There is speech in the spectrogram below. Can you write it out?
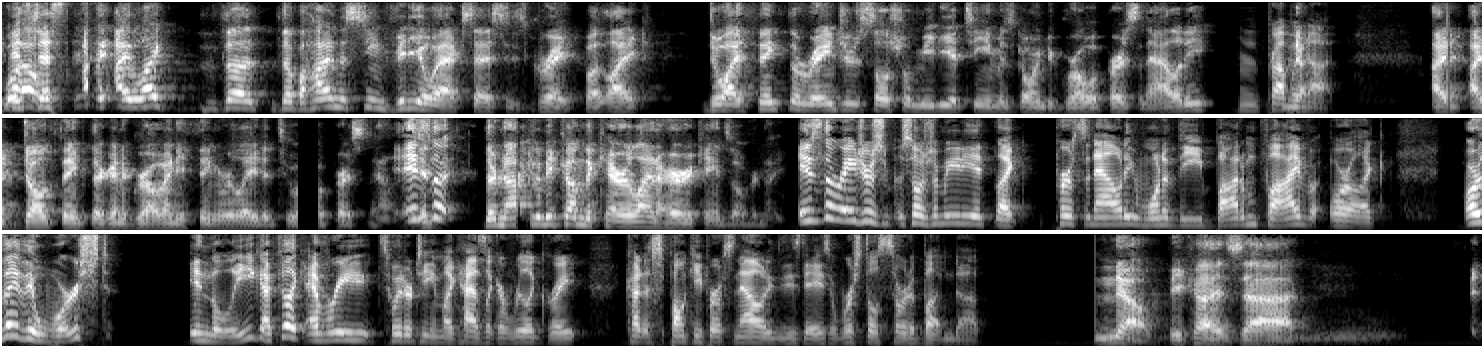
Well, it's just I, I like the the behind the scene video access is great, but like, do I think the Rangers social media team is going to grow a personality? mm, probably No. not. I I don't think they're going to grow anything related to a personality. Is It- the they're not going to become the Carolina Hurricanes overnight. is the Rangers social media like personality one of the bottom 5 or like are they the worst in the league? I feel like every Twitter team like has like a really great kind of spunky personality these days and we're still sort of buttoned up. No, because uh,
